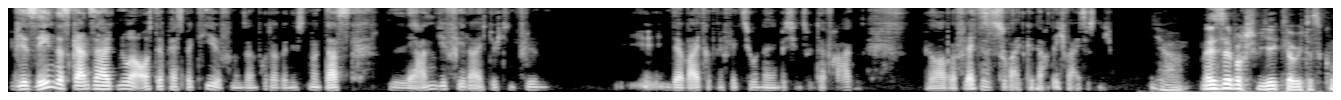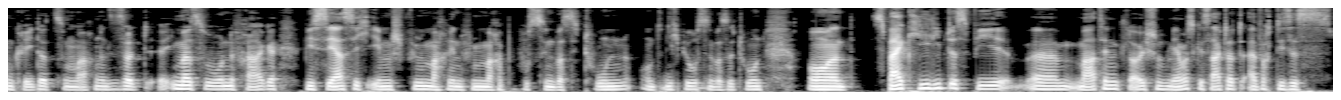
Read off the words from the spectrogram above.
Wir sehen das Ganze halt nur aus der Perspektive von unseren Protagonisten und das lernen wir vielleicht durch den Film in der weiteren Reflexion dann ein bisschen zu hinterfragen. Ja, aber vielleicht ist es zu weit gedacht, ich weiß es nicht. Ja, es ist einfach schwierig, glaube ich, das konkreter zu machen. Es ist halt äh, immer so eine Frage, wie sehr sich eben Filmemacherinnen und Filmemacher bewusst sind, was sie tun und nicht bewusst sind, was sie tun. Und Spike Lee liebt es, wie ähm, Martin, glaube ich, schon mehrmals gesagt hat, einfach dieses,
